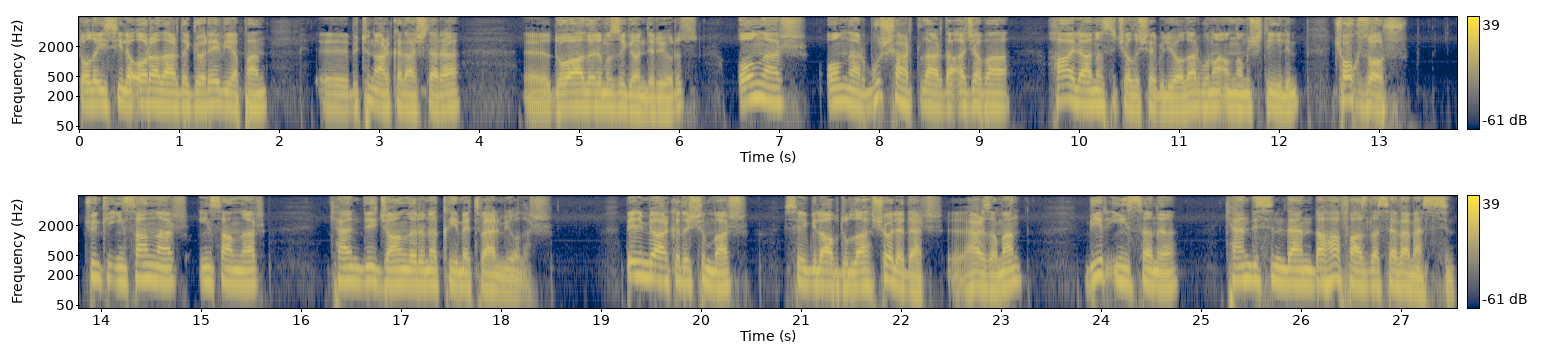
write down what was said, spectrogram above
Dolayısıyla oralarda görev yapan e, bütün arkadaşlara dualarımızı gönderiyoruz. Onlar onlar bu şartlarda acaba hala nasıl çalışabiliyorlar bunu anlamış değilim. Çok zor. Çünkü insanlar insanlar kendi canlarına kıymet vermiyorlar. Benim bir arkadaşım var sevgili Abdullah şöyle der e, her zaman bir insanı kendisinden daha fazla sevemezsin.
